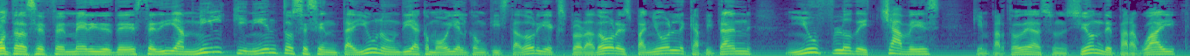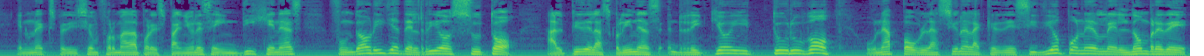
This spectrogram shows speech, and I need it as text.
Otras efemérides de este día, 1561, un día como hoy, el conquistador y explorador español capitán Ñuflo de Chávez, quien partió de Asunción de Paraguay en una expedición formada por españoles e indígenas, fundó a orillas del río Sutó, al pie de las colinas Riquio y Turubó, una población a la que decidió ponerle el nombre de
